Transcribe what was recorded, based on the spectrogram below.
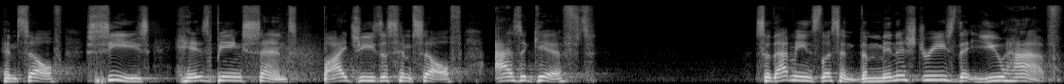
himself sees his being sent by Jesus himself as a gift. So that means, listen, the ministries that you have,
